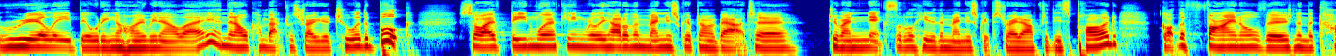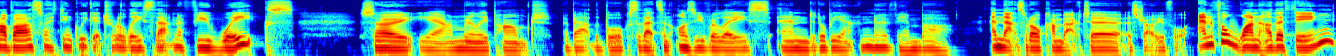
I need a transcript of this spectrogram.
really building a home in LA. And then I'll come back to Australia to tour the book. So I've been working really hard on the manuscript. I'm about to do my next little hit of the manuscript straight after this pod. Got the final version and the cover. So I think we get to release that in a few weeks. So yeah, I'm really pumped about the book. So that's an Aussie release and it'll be out in November. And that's what I'll come back to Australia for. And for one other thing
